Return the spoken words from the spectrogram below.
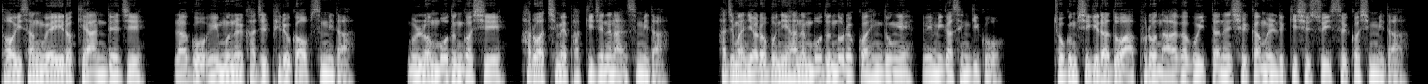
더 이상 왜 이렇게 안 되지? 라고 의문을 가질 필요가 없습니다. 물론 모든 것이 하루아침에 바뀌지는 않습니다. 하지만 여러분이 하는 모든 노력과 행동에 의미가 생기고 조금씩이라도 앞으로 나아가고 있다는 실감을 느끼실 수 있을 것입니다.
